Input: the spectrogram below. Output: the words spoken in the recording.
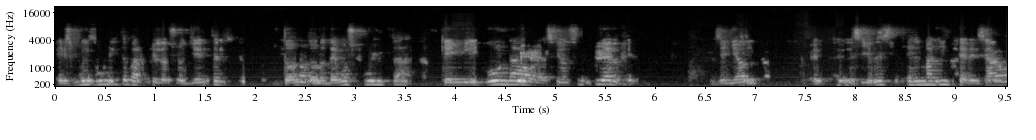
es muy bonito para que los oyentes todos nos demos cuenta que ninguna oración se pierde. El Señor el Señor es el más interesado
